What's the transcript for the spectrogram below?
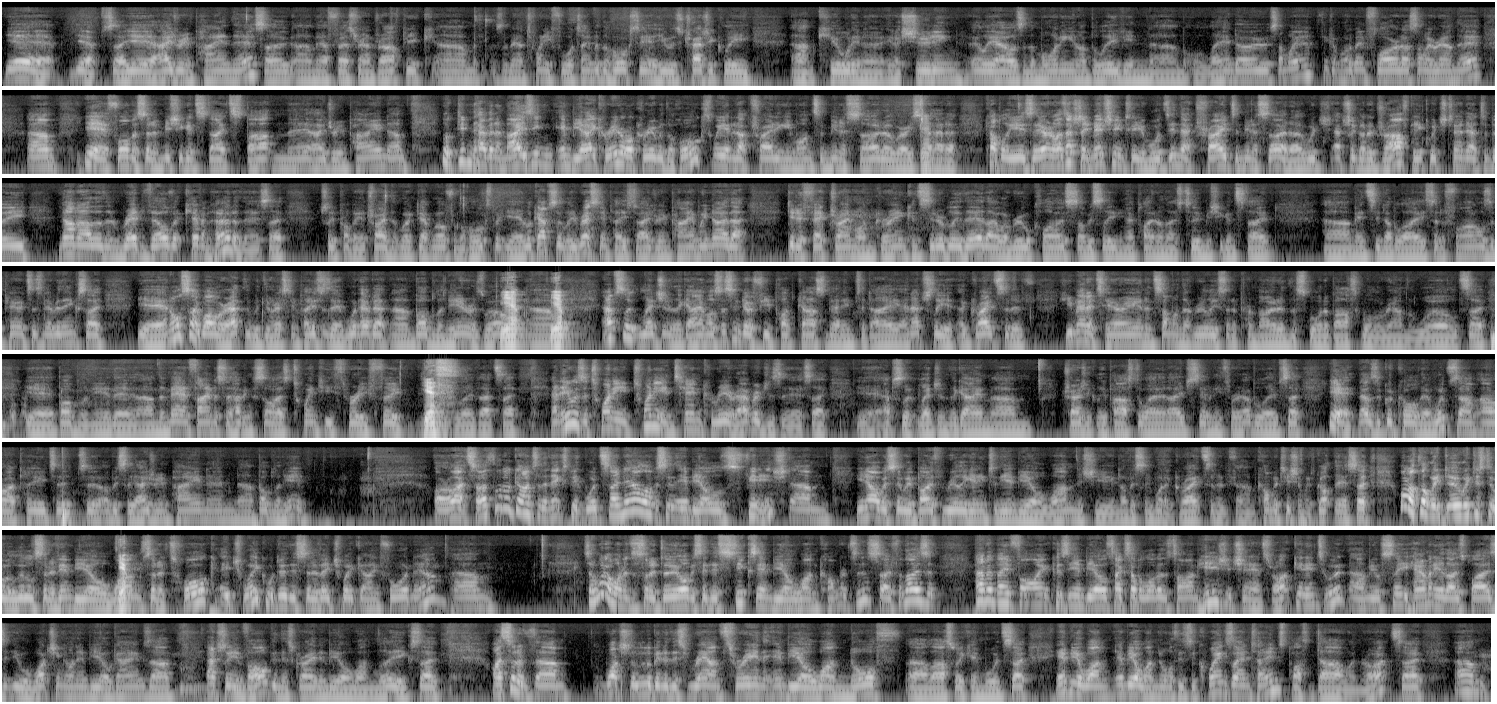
Yeah, yeah. So yeah, Adreian Payne there. So um, our first round draft pick. Um, I think it was around 2014 with the Hawks. Yeah, he was tragically um, killed in a in a shooting early hours of the morning, and I believe in um, Orlando somewhere. I think it might have been Florida, somewhere around there. Um, yeah, former sort of Michigan State Spartan there, Adreian Payne. Um, look, didn't have an amazing NBA career or career with the Hawks. We ended up trading him on to Minnesota, where he sort of Yep. had a couple of years there. And I was actually mentioning to you, Woods, in that trade to Minnesota, which actually got a draft pick, which turned out to be none other than Red Velvet Kevin Huerter there. So actually probably a trade that worked out well for the Hawks. But yeah, look, absolutely rest in peace to Adreian Payne. We know that did affect Draymond Green considerably there. They were real close. Obviously, you know, played on those two Michigan State um, NCAA sort of finals appearances and everything. So yeah, and also while we're at the, with the rest in pieces, there would have about um, Bob Lanier as well. Yep, Um, yep. Absolute legend of the game. I was listening to a few podcasts about him today, and actually a great sort of humanitarian and someone that really sort of promoted the sport of basketball around the world. So yeah, Bob Lanier there, um, the man famous for having size 23 feet. Yes. can believe that. So, and he was a 20, 20 and 10 career averages there. So yeah, absolute legend of the game. Um, tragically passed away at age 73, I believe. So, yeah, that was a good call there, Woods. Um, RIP to, to obviously Adreian Payne and uh, Bob Lanier. All right, so I thought I'd go into the next bit, Wood. So now, obviously, the NBL's finished. Um, you know, obviously, we're both really getting to the NBL one this year, and obviously, what a great sort of um, competition we've got there. So, what I thought we'd do, we just do a little sort of NBL one Yep. sort of talk each week. We'll do this sort of each week going forward now. Um, so what I wanted to sort of do, obviously, there's six NBL one conferences. So for those that haven't been following it because the NBL takes up a lot of the time, here's your chance, right? Get into it. Um, you'll see how many of those players that you were watching on NBL games are actually involved in this great NBL one league. So I sort of um, watched a little bit of this round three in the NBL one North uh, last weekend, Wood. So NBL one NBL one North is the Queensland teams plus Darwin, right? So um,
